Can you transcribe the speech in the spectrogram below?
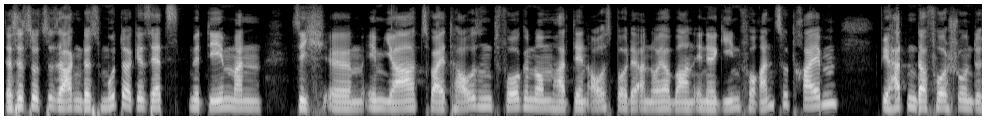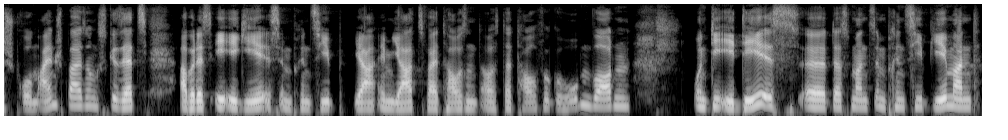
Das ist sozusagen das Muttergesetz, mit dem man sich ähm, im Jahr 2000 vorgenommen hat, den Ausbau der erneuerbaren Energien voranzutreiben. Wir hatten davor schon das Stromeinspeisungsgesetz, aber das EEG ist im Prinzip ja im Jahr 2000 aus der Taufe gehoben worden. Und die Idee ist, äh, dass man es im Prinzip jemand,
